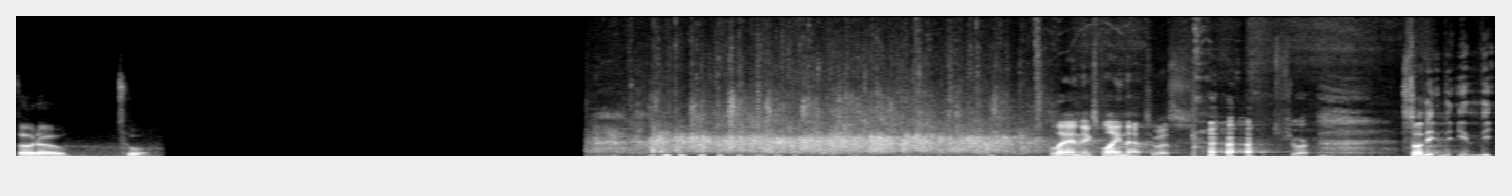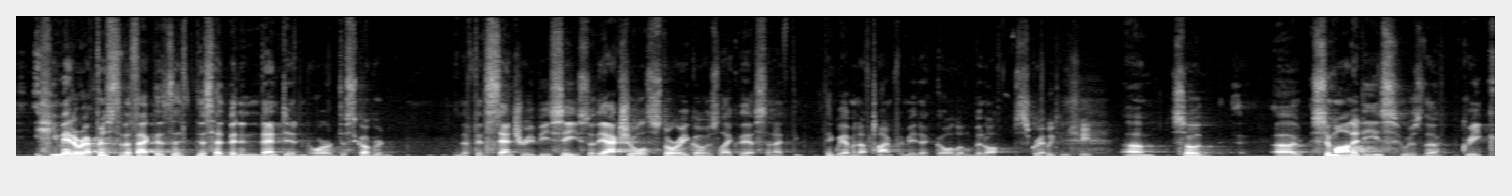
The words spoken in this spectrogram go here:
photo, tool. Lynn, explain that to us. Sure. So the, the, the, he made a reference to the fact that this had been invented or discovered in the 5th century BC. So the actual story goes like this, and I think, think we have enough time for me to go a little bit off script. We can cheat. Um, so uh, Simonides, who was the Greek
